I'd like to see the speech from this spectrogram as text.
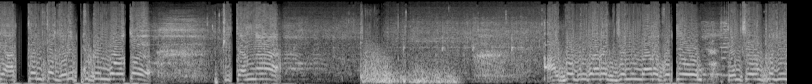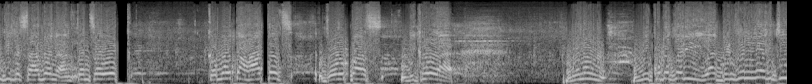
ते अत्यंत गरीब कुटुंब होतं की त्यांना अल्पभूधारक जमीनधारक होते. त्यांचे उपजीविकेचे साधन आणि त्यांचा एक कमवता हातच जवळपास निखळला म्हणून मी कुठेतरी या बीड जिल्ह्याची जी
